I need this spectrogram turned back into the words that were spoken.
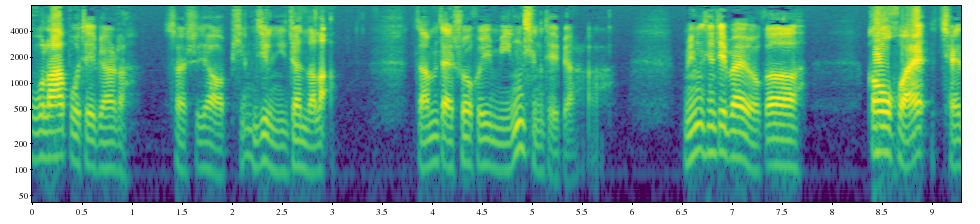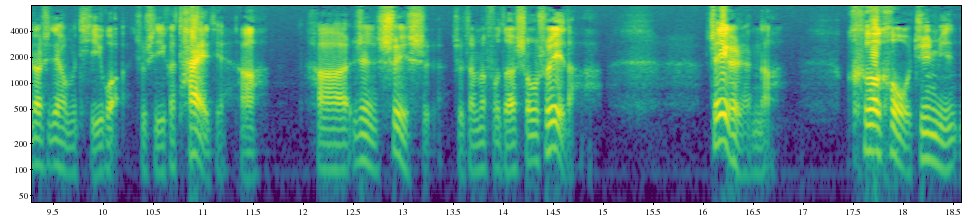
乌拉部这边呢，算是要平静一阵子了。咱们再说回明廷这边啊。明廷这边有个高怀，前一段时间我们提过，就是一个太监啊，他任税使，就专门负责收税的啊。这个人呢，克扣军民，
